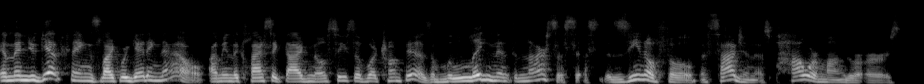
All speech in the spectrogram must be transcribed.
And then you get things like we're getting now. I mean, the classic diagnosis of what Trump is a malignant narcissist, xenophobe, misogynist, power mongerers,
